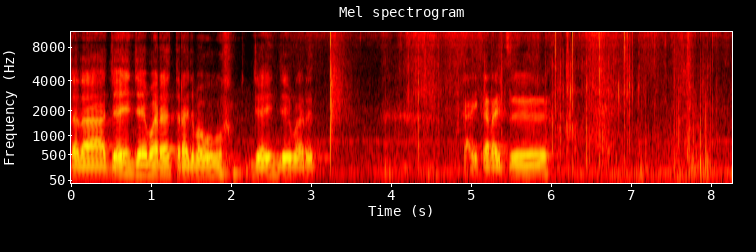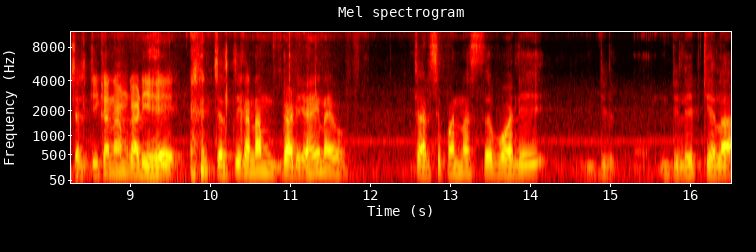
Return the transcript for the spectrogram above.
दादा. जय हिंद जय भारत राजभाऊ. जय हिंद जय भारत. काय करायचं? चलती का नाम गाडी है? चलती का नाम गाडी आहे नाही हो? चारशे पन्नास वाली डि डिलीट केला.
